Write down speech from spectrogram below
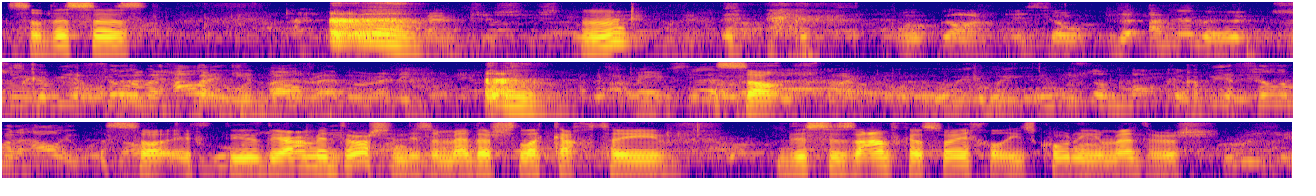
So this is. hmm? Well, go on. So, the, I've never heard. This could be a film in Hollywood, by no? Rebbe or anybody. I mean, it's So- like, oh, who, who, who's the mocker? Could be a film in Hollywood, no? So it's the, there are midrashim. There's a medrash lekach teiv. This is Amka Soichel. He's quoting a medrash. Who is he?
